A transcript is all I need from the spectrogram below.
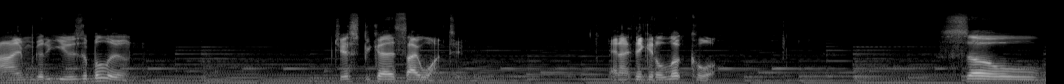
I'm going to use a balloon. Just because I want to. And I think it'll look cool. So,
